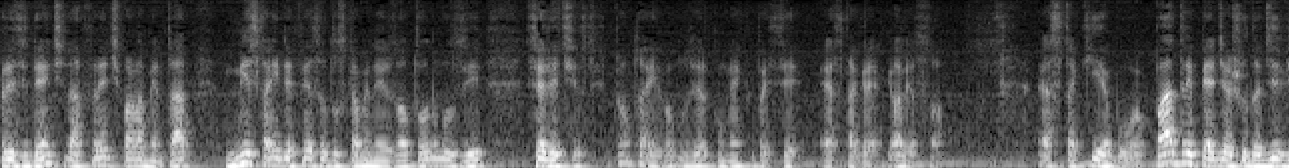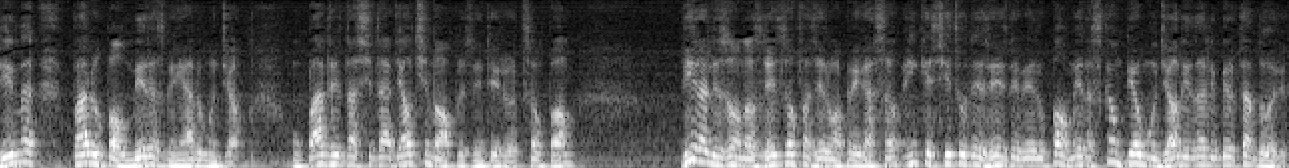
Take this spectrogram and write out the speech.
presidente da Frente Parlamentar Mista em Defesa dos Caminhoneiros Autônomos e Seletistas. Então tá aí, vamos ver como é que vai ser esta greve. Olha só. Esta aqui é boa. Padre pede ajuda divina para o Palmeiras ganhar o Mundial. Um padre da cidade de Altinópolis, no interior de São Paulo, viralizou nas redes ao fazer uma pregação em que cita o desejo de ver o Palmeiras campeão mundial e da Libertadores.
